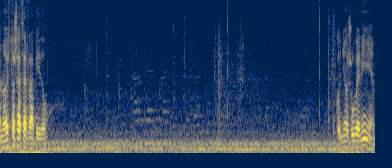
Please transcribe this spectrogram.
Bueno, esto se hace rápido. Coño, sube, niña.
